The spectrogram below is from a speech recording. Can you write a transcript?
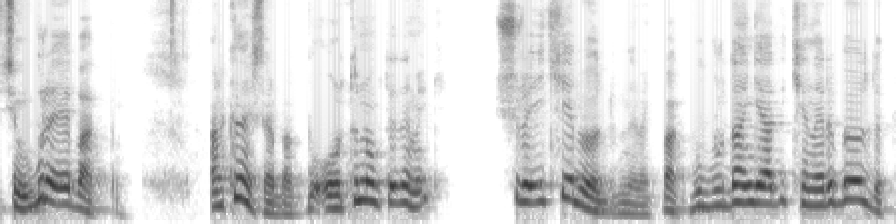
Şimdi buraya baktım. Arkadaşlar bak bu orta nokta demek şurayı ikiye böldüm demek. Bak bu buradan geldi kenarı böldü.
